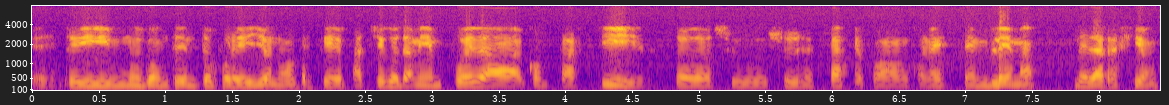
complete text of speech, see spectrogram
estoy muy contento por ello, ¿no? Porque Pacheco también pueda compartir todos sus, espacios con, este emblema de la región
